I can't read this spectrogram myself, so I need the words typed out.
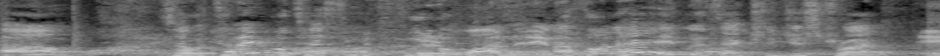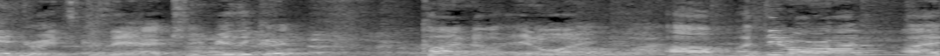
Um, so today we're testing with Fluid 1 and I thought, hey, let's actually just try Androids because they're actually really good. Kinda, in a way. Um, I did alright. I,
